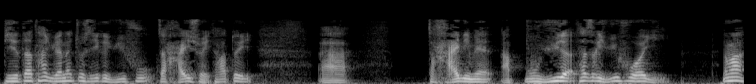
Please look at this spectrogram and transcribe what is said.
彼得他原来就是一个渔夫，在海水，他对啊，在海里面啊捕鱼的，他是个渔夫而已。那么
